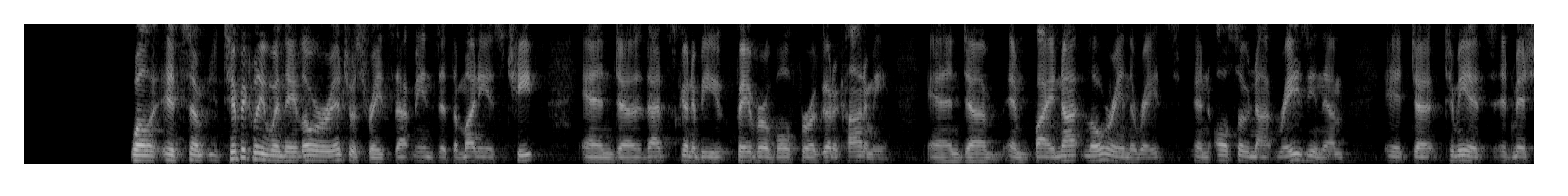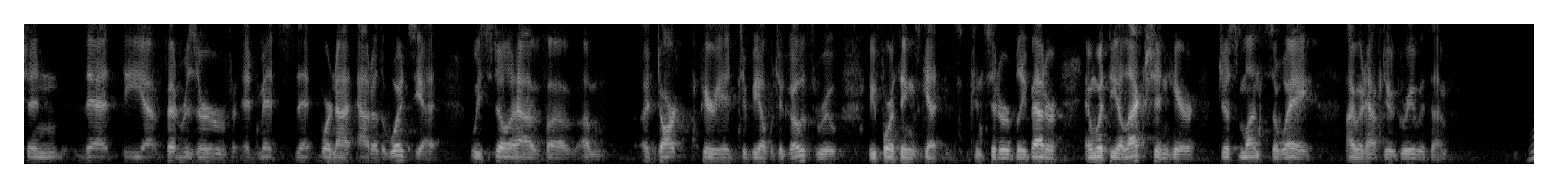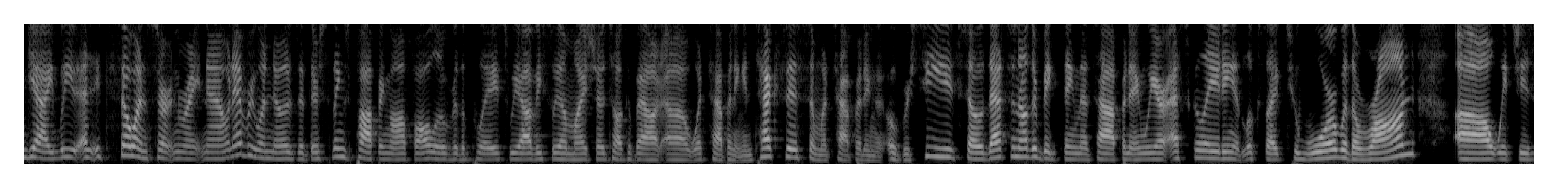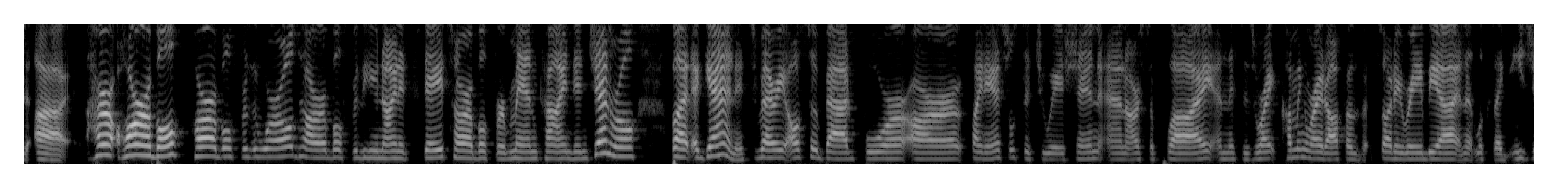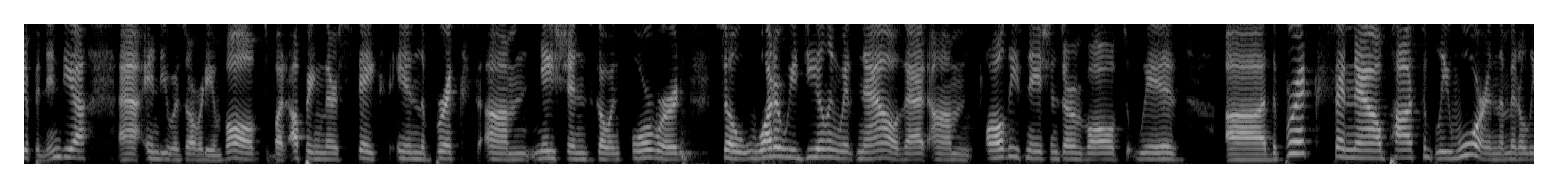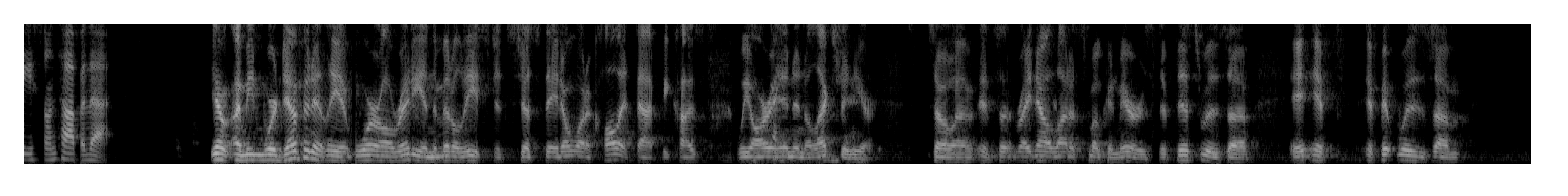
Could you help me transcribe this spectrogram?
Well, it's um, typically when they lower interest rates, that means that the money is cheap, and uh, that's going to be favorable for a good economy. And um, and by not lowering the rates and also not raising them, it uh, to me it's admission that the uh, Fed Reserve admits that we're not out of the woods yet. We still have uh, um, a dark period to be able to go through before things get considerably better. And with the election here just months away, I would have to agree with them. Yeah, we uh, it's so uncertain right now, and everyone knows that there's things popping off all over the place. We obviously on my show talk about uh, what's happening in Texas and what's happening overseas. So that's another big thing that's happening. We are escalating. It looks like to war with Iran, uh, which is uh, horrible, horrible for the world, horrible for the United States, horrible for mankind in general. But again, it's very also bad for our financial situation and our supply. And this is right coming right off of Saudi Arabia, and it looks like Egypt and India. Uh, India was already involved, but upping their stakes in the BRICS um, nations going forward. So, what are we dealing with now that um, all these nations are involved with? Uh, the BRICS and now possibly war in the Middle East on top of that. Yeah, I mean, we're definitely at war already in the Middle East. It's just they don't want to call it that because we are in an election year. So uh, it's uh, right now a lot of smoke and mirrors. If this was, uh, if if it was um,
